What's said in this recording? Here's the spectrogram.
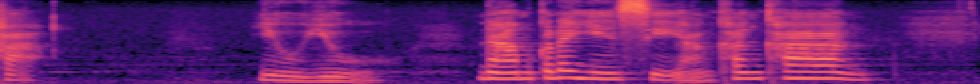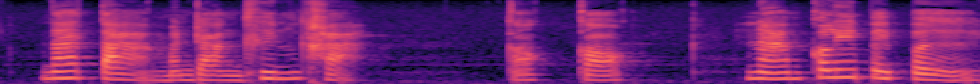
ค่ะ อยู่ๆ น้ำก็ได้ยินเสียงข้างๆ หน้าต่างมันดังขึ้นค่ะ ก๊อกก๊อกน้ำก็รีบไปเปิด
